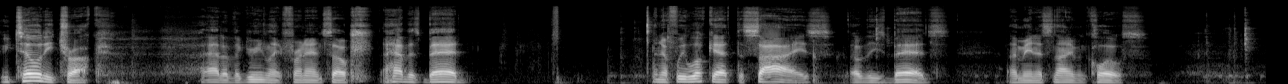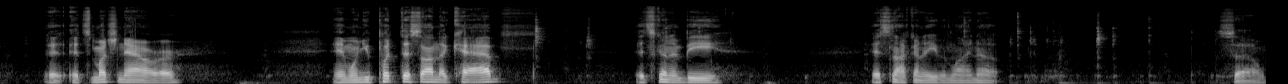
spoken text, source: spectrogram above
utility truck out of the Greenlight front end. So I have this bed, and if we look at the size of these beds, I mean, it's not even close. It, it's much narrower and when you put this on the cab, it's going to be, it's not going to even line up. So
